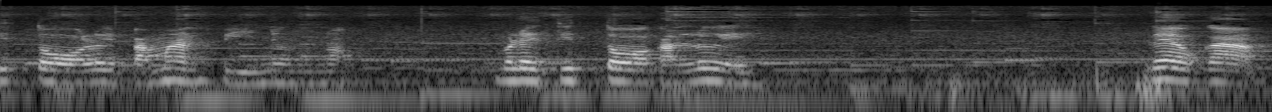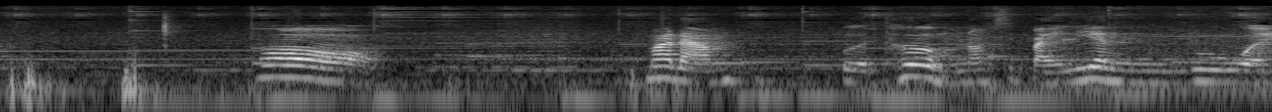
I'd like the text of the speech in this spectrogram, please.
ติดต่อเลยประมาณปีหนึ่งเนาะบ่ได้ติดต่อกันเลย แล้วก็พ่อมาดามเปิดเทอมเนาะสิไปเรียนอยู่ไอ้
